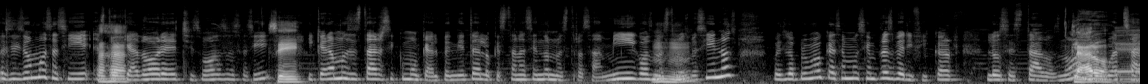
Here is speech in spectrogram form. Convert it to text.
so- si somos así, estoqueadores, chismosos, así, Sí. y queremos estar así como que al pendiente de lo que están haciendo nuestros amigos, nuestros vecinos, pues lo primero que hacemos siempre es verificar los estados, ¿no? Claro. De WhatsApp,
